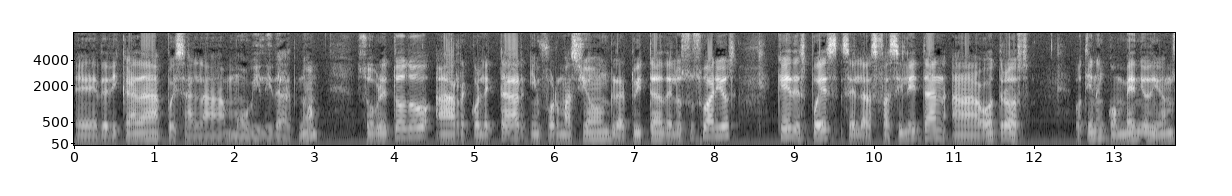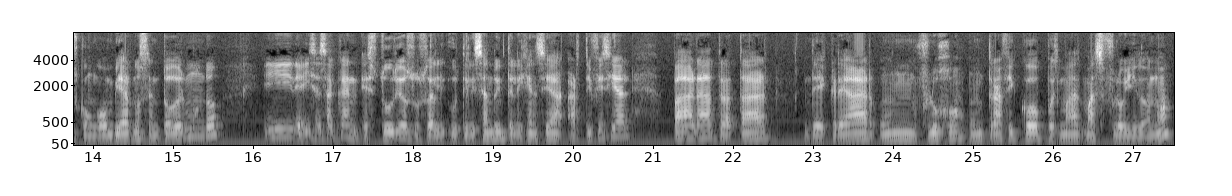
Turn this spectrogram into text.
eh, dedicada pues a la movilidad, ¿no? Sobre todo a recolectar información gratuita de los usuarios que después se las facilitan a otros o tienen convenio digamos con gobiernos en todo el mundo y de ahí se sacan estudios utilizando inteligencia artificial para tratar de crear un flujo, un tráfico pues más, más fluido, ¿no?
